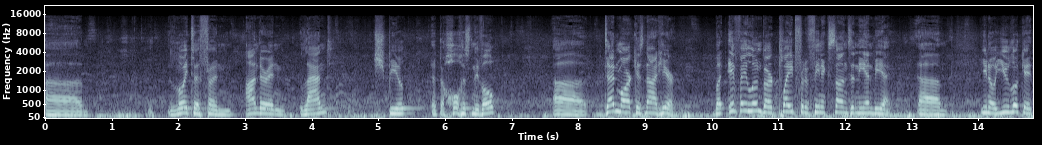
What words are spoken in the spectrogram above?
Uh, Leute von anderen Land spielen at the highest niveau. Uh, Denmark is not here, but Iffe Lundberg played for the Phoenix Suns in the NBA. Um, you know, you look at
